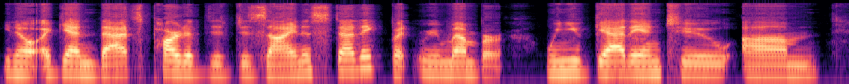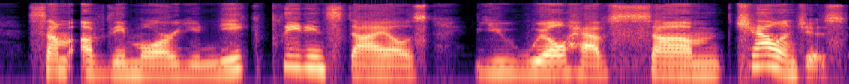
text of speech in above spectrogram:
You know, again, that's part of the design aesthetic. But remember, when you get into um, some of the more unique pleating styles, you will have some challenges.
